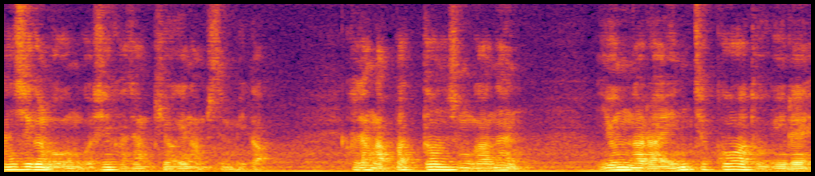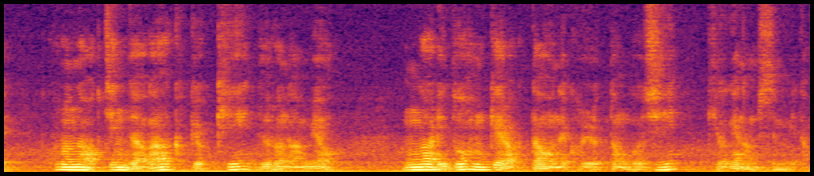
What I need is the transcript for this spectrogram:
한식을 먹은 것이 가장 기억에 남습니다. 가장 나빴던 순간은 이웃나라인 체코와 독일의 코로나 확진자가 급격히 늘어나며 헝가리도 함께 락다운에 걸렸던 것이 기억에 남습니다.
